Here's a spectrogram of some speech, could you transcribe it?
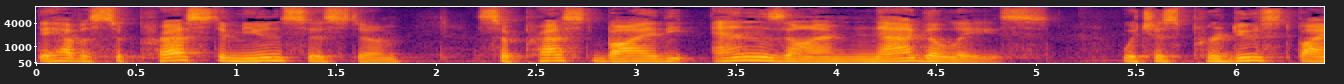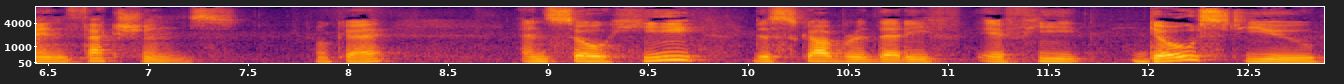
they have a suppressed immune system suppressed by the enzyme nagalase, which is produced by infections. Okay? And so he discovered that if, if he dosed you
